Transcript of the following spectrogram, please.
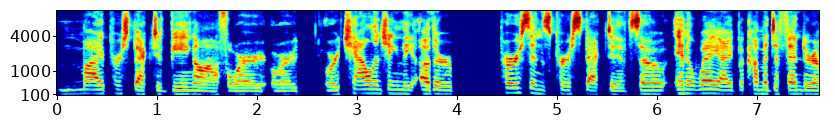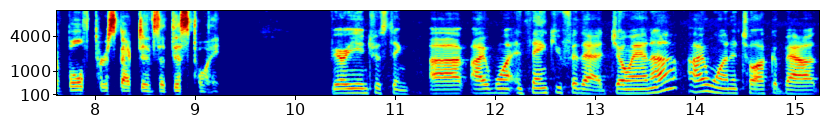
my perspective being off or, or, or challenging the other person's perspective. So, in a way, I become a defender of both perspectives at this point. Very interesting. Uh, I want and thank you for that, Joanna. I want to talk about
